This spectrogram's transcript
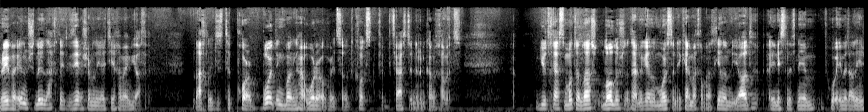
Reva mal hier haben yaf lacht to pour boiling hot water over it so it cooks faster than it comes comments Jut gas mot a lolos dat han gelm morst ik kem gemacht gilm die jad ein is nef nem vor immer da in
